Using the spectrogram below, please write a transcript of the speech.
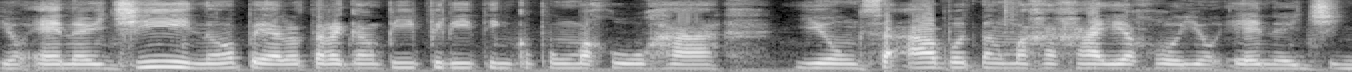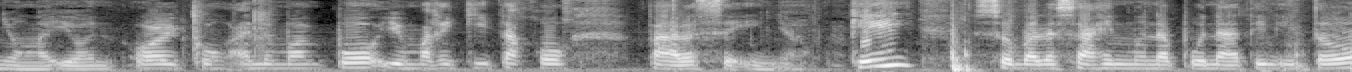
yung energy, no? Pero talagang pipilitin ko pong makuha yung sa abot ng makakaya ko yung energy nyo ngayon or kung ano man po yung makikita ko para sa inyo. Okay? So, balasahin muna po natin ito.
